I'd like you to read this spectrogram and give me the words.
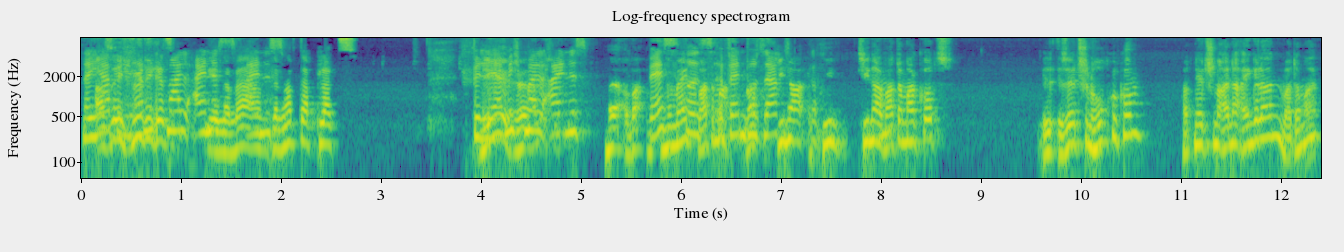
Naja, also ich würde jetzt mal gehen, eines, dann, eines, dann habt ihr Platz. belehr Nee, mich äh, mal eines Besseres, Moment, warte mal, wenn du sagst, Tina, Ti- Tina, warte mal kurz. Ist jetzt schon hochgekommen? Hatten jetzt schon einer eingeladen? Warte mal.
